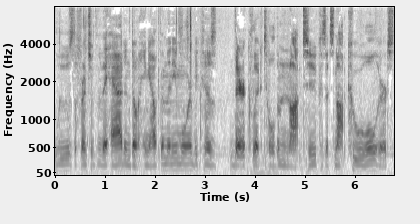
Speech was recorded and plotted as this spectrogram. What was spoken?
lose the friendship that they had and don't hang out with them anymore because their clique told them not to because it's not cool or it's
